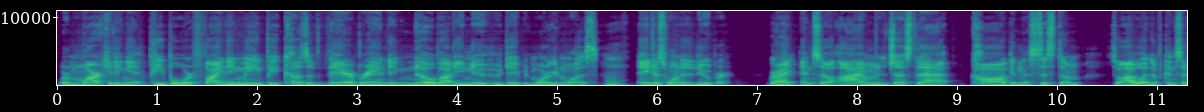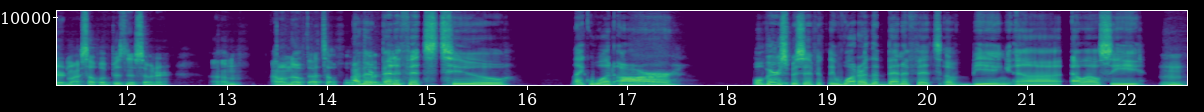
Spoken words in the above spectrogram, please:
were marketing it. People were finding me because of their branding. Nobody knew who David Morgan was. Mm. They just wanted an Uber. Right. And so I'm just that cog in the system. So I wouldn't have considered myself a business owner. Um, I don't know if that's helpful. Are there but- benefits to, like, what are, well, very specifically, what are the benefits of being a LLC? Mhm.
